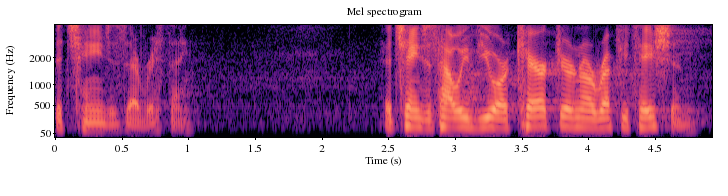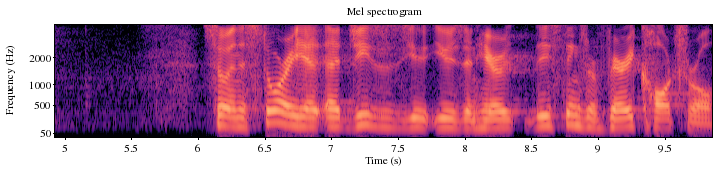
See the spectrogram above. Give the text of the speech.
it changes everything. It changes how we view our character and our reputation. So, in the story uh Jesus used in here, these things are very cultural,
